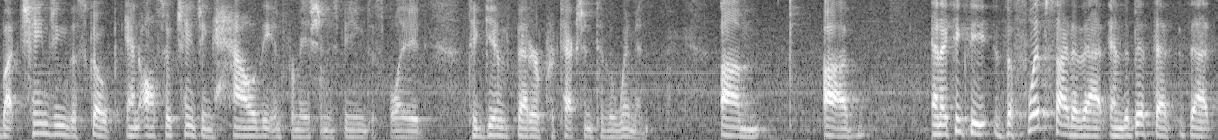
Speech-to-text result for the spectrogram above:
but changing the scope and also changing how the information is being displayed to give better protection to the women. Um, uh, and I think the, the flip side of that and the bit that, that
